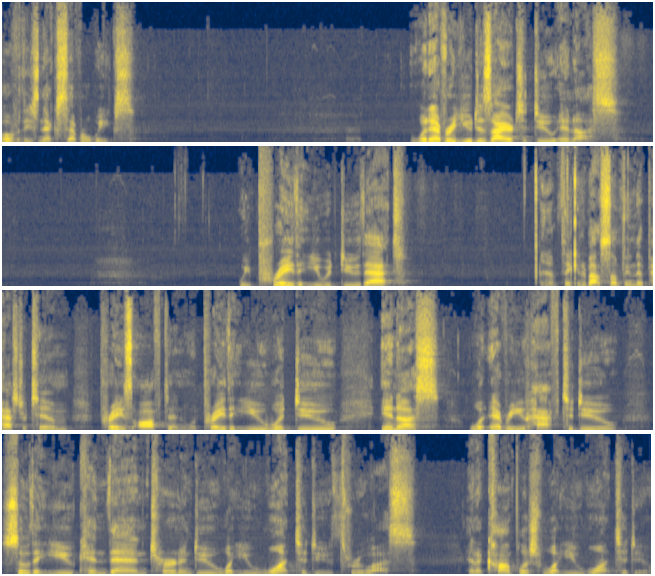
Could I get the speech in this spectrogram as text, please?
over these next several weeks. Whatever you desire to do in us, we pray that you would do that. And I'm thinking about something that Pastor Tim prays often. We pray that you would do in us whatever you have to do so that you can then turn and do what you want to do through us and accomplish what you want to do.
